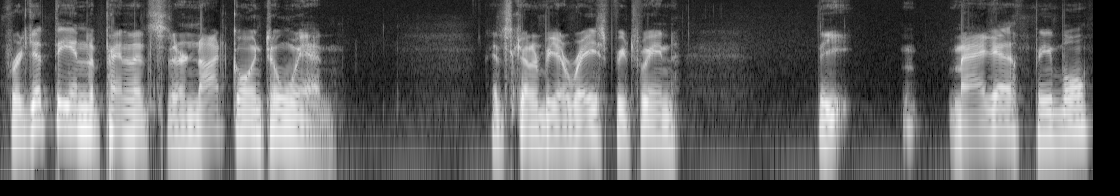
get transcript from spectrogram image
Forget the independents. They're not going to win. It's going to be a race between the MAGA people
